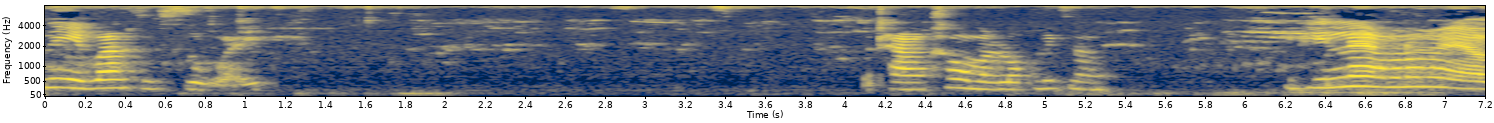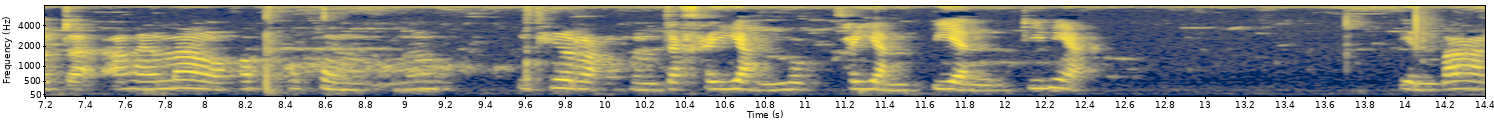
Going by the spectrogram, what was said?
นี่บ้านสวยๆแต่ทางเข้ามันลกนิดนึงอีพีแรกไม่ต้องไปเอาจะอะไรมากหรอกครับเพราะผมอีพีหลังผมจะขยันแบบขยันเปลี่ยนที่เนี่ย เปลี่ยนบ้าน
